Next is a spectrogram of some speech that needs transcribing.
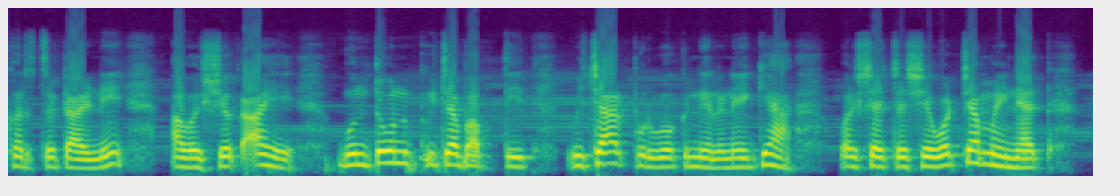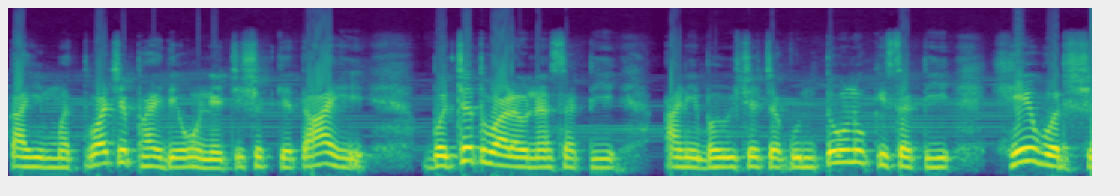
खर्च टाळणे आवश्यक आहे. गुंतवणुकीच्या बाबतीत विचारपूर्वक निर्णय घ्या. वर्षाच्या शेवटच्या महिन्यात काही महत्त्वाचे फायदे होण्याची शक्यता आहे. बचत वाढवण्यासाठी आणि भविष्याच्या गुंतवणुकीसाठी हे वर्ष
